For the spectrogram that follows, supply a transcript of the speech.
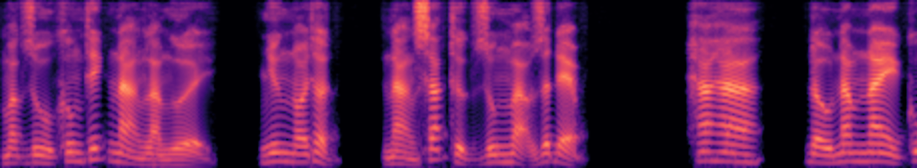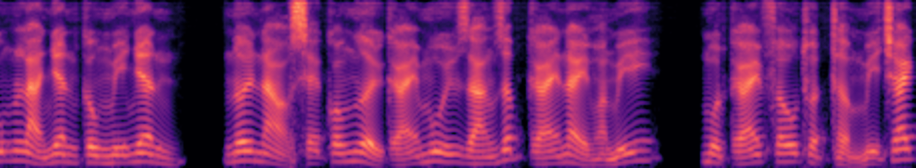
Mặc dù không thích nàng làm người, nhưng nói thật, nàng xác thực dung mạo rất đẹp. Ha ha, đầu năm nay cũng là nhân công mỹ nhân, nơi nào sẽ có người cái mũi dáng dấp cái này hoàn mỹ, một cái phẫu thuật thẩm mỹ trách,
